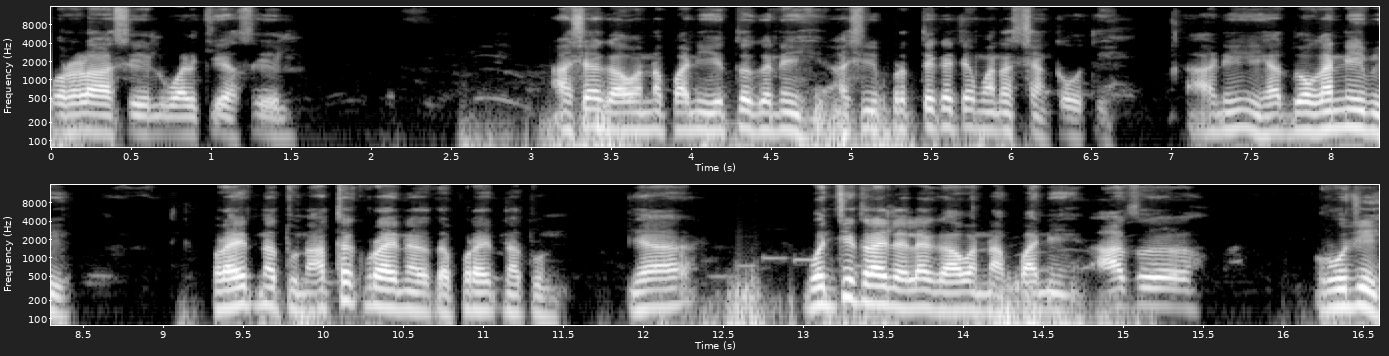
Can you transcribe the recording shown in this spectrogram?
वरळा असेल वाळकी असेल अशा गावांना पाणी येतं का नाही अशी प्रत्येकाच्या मनात शंका होती. आणि ह्या दोघांनी बी प्रयत्नातून अथक प्रयत्न प्रयत्नातून ह्या वंचित राहिलेल्या गावांना पाणी. आज रोजी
